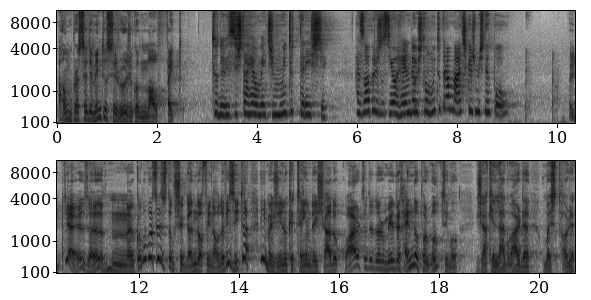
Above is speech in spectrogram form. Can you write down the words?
a um procedimento cirúrgico mal feito. Tudo isso está realmente muito triste. As obras do Sr. Handel estão muito dramáticas, Mr. Paul. Yes, eh, mas como vocês estão chegando ao final da visita, imagino que tenham deixado o quarto de dormir de Handel por último, já que lá guarda uma história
